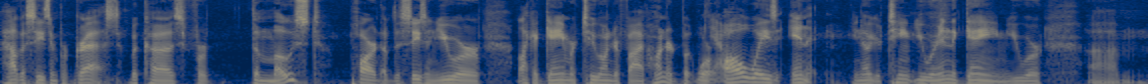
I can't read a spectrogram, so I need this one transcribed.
how the season progressed because for the most part of the season you were like a game or two under 500 but were Yeah. always in it you know your team you were in the game you were um,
